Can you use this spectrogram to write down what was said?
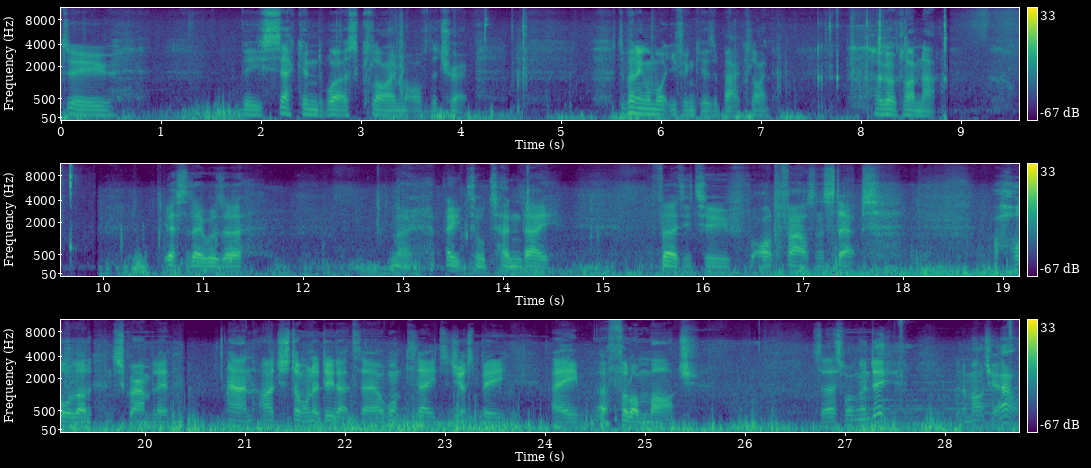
do the second worst climb of the trip. Depending on what you think is a bad climb. I've got to climb that. Yesterday was a no, 8 till 10 day, 32 odd thousand steps, a whole lot of scrambling, and I just don't want to do that today. I want today to just be a, a full on march. So that's what I'm going to do. I'm going to march it out.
